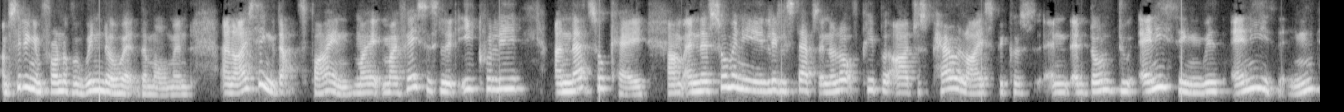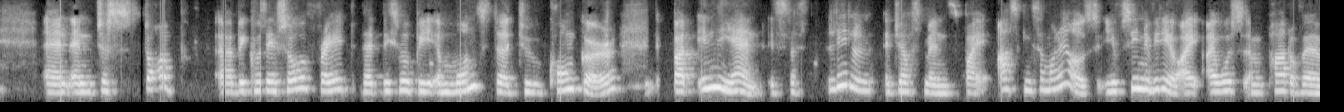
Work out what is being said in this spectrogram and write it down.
I'm sitting in front of a window at the moment, and I think that's fine. My my face is lit equally, and that's okay. Um, and there's so many little steps, and a lot of people are just paralyzed because and and don't do anything with anything, and and just stop uh, because they're so afraid that this will be a monster to conquer. But in the end, it's just little adjustments by asking someone else. You've seen a video. I, I was um, part of a,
